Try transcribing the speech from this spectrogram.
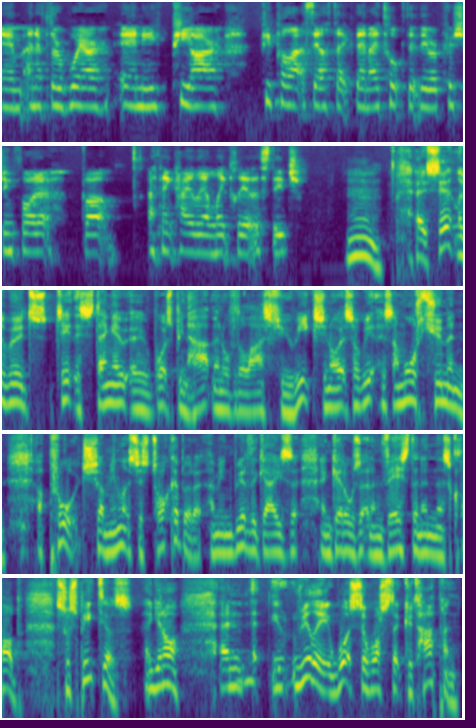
Um, and if there were any PR people at Celtic, then I'd hope that they were pushing for it. But I think highly unlikely at this stage. It certainly would take the sting out of what's been happening over the last few weeks. You know, it's a it's a more human approach. I mean, let's just talk about it. I mean, we're the guys that, and girls that are investing in this club, so speak to us. You know, and really, what's the worst that could happen?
